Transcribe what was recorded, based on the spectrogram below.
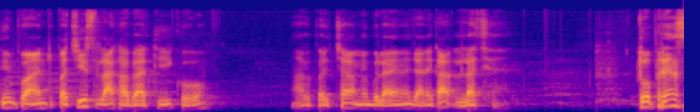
तीन पॉइंट पच्चीस लाख अभ्यर्थी को यहाँ परीक्षा में बुलाए जाने का लक्ष्य है। तो फ्रेंड्स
